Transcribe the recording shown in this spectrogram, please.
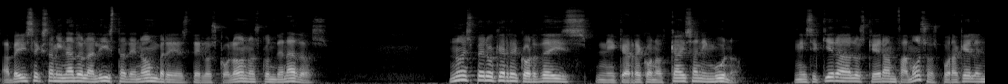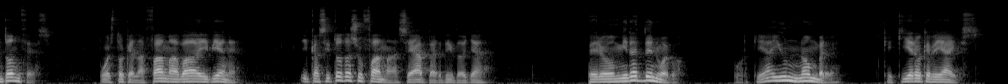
¿Habéis examinado la lista de nombres de los colonos condenados? No espero que recordéis ni que reconozcáis a ninguno, ni siquiera a los que eran famosos por aquel entonces, puesto que la fama va y viene, y casi toda su fama se ha perdido ya. Pero mirad de nuevo, porque hay un nombre que quiero que veáis.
